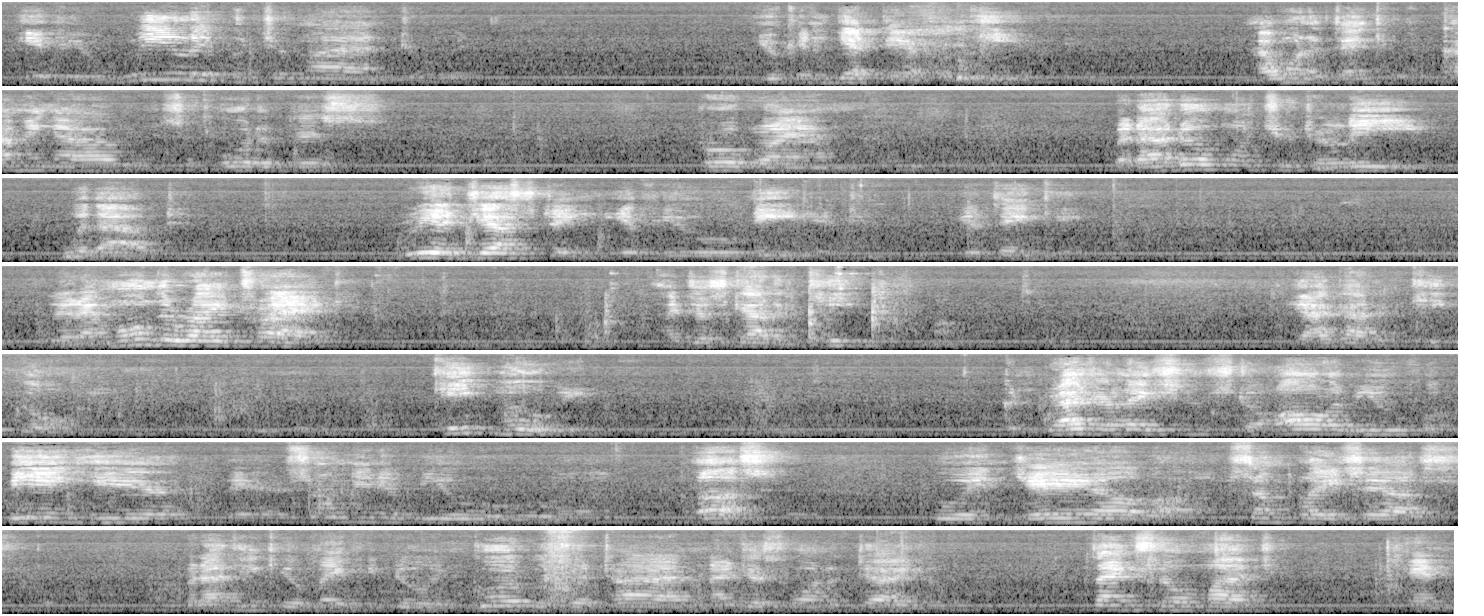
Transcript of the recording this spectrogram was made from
if you really put your mind to it, you can get there from here. I want to thank you for coming out in support of this program, but I don't want you to leave without readjusting if you need it, your thinking. That I'm on the right track, I just gotta keep, I gotta keep going. Keep moving. Congratulations to all of you for being here. There are so many of you, who, uh, us, who are in jail or someplace else, but I think you'll make it doing good with your time, and I just want to tell you, thanks so much, and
